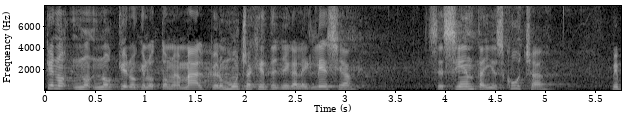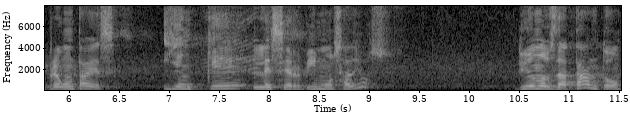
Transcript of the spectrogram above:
que no, quiero que lo tome a mal, pero mucha gente llega a la iglesia, se sienta y escucha. Mi pregunta es, ¿y en qué le servimos a Dios? Dios nos da tanto,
